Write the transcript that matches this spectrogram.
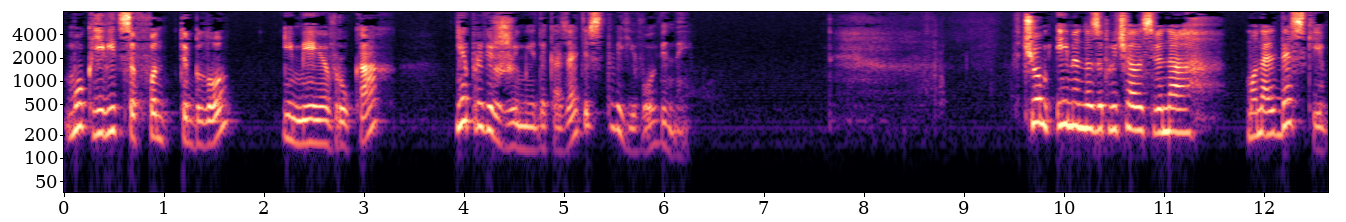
мог явиться в Фонтебло, имея в руках неопровержимые доказательства его вины. В чем именно заключалась вина Мональдески,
